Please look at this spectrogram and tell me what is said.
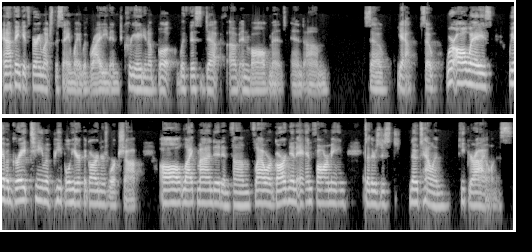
And I think it's very much the same way with writing and creating a book with this depth of involvement. And, um, so yeah, so we're always, we have a great team of people here at the Gardener's Workshop, all like minded and um, flower gardening and farming. So there's just no telling. Keep your eye on us.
